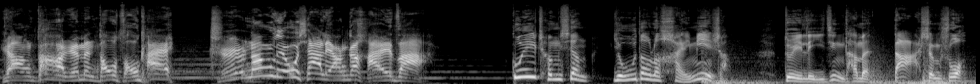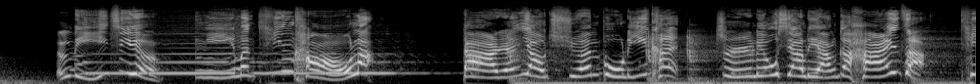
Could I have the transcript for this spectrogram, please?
让大人们都走开，只能留下两个孩子。龟丞相游到了海面上，对李靖他们大声说：“李靖，你们听好了，大人要全部离开，只留下两个孩子。”听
